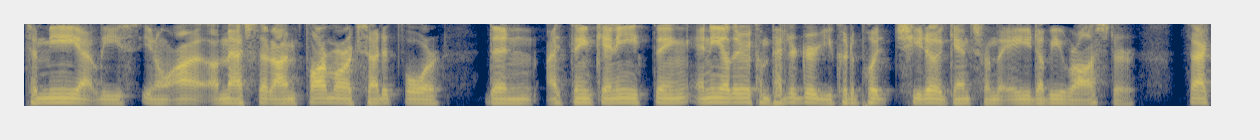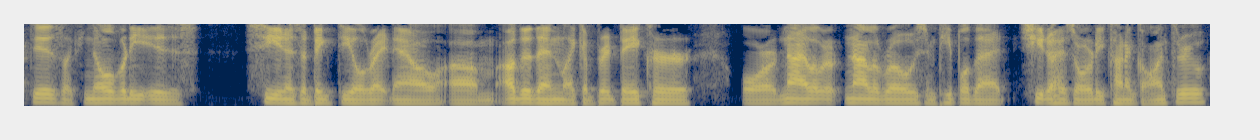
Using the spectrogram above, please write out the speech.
to me at least, you know, a, a match that I'm far more excited for than I think anything, any other competitor you could have put Shida against from the AEW roster. Fact is, like nobody is seen as a big deal right now, um, other than like a Britt Baker or Nyla, Nyla Rose and people that Shida has already kind of gone through.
